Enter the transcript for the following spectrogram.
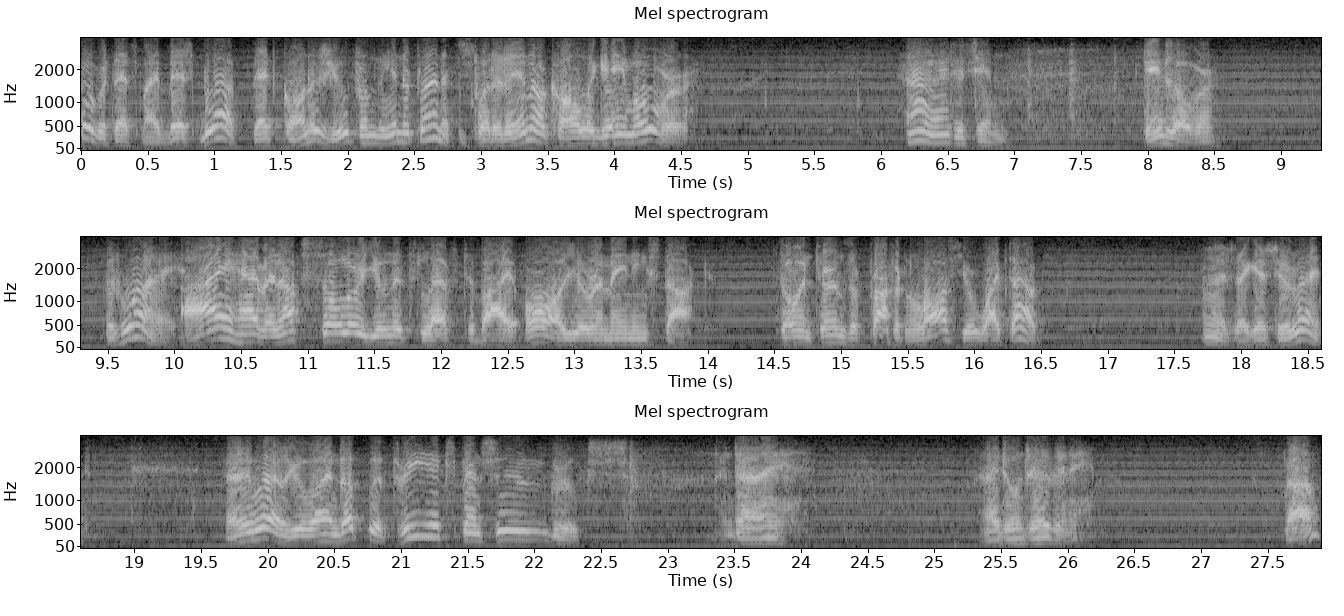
Oh, but that's my best block. That corners you from the inner planets. Put it in or call the game over. All right, it's in. Game's over. But why? I have enough solar units left to buy all your remaining stock. So in terms of profit and loss, you're wiped out. Yes, I guess you're right. Very well, you wind up with three expensive groups. And I. I don't have any. Well,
